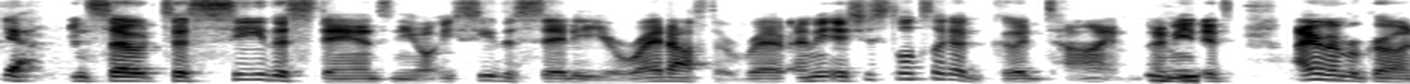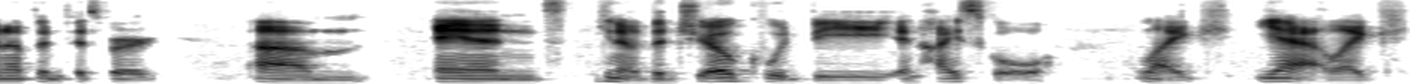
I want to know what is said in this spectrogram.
Yeah. And so to see the stands and you you see the city, you're right off the rip. I mean, it just looks like a good time. Mm-hmm. I mean, it's. I remember growing up in Pittsburgh, um, and you know the joke would be in high school, like yeah, like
